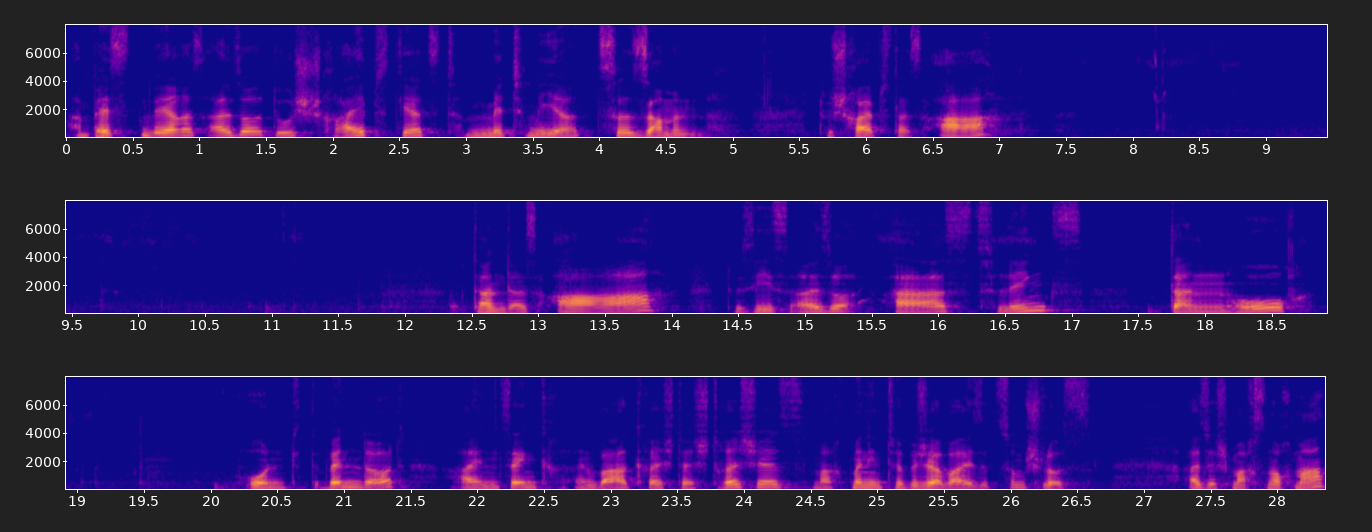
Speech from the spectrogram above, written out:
Am besten wäre es also, du schreibst jetzt mit mir zusammen. Du schreibst das A, dann das A, du siehst also erst links, dann hoch und wenn dort ein, senk, ein waagrechter Strich ist, macht man ihn typischerweise zum Schluss. Also ich mache es nochmal.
